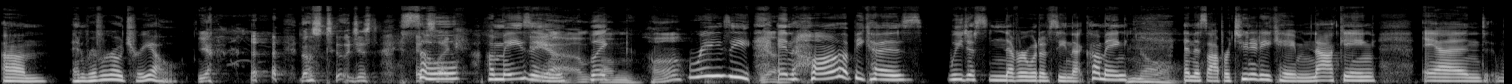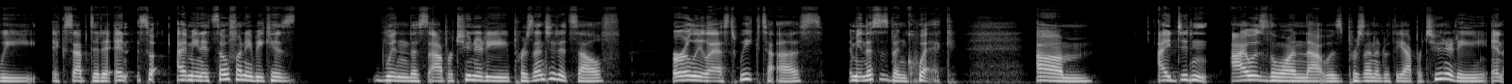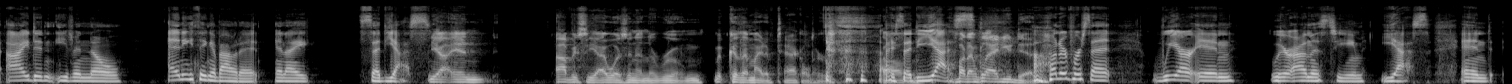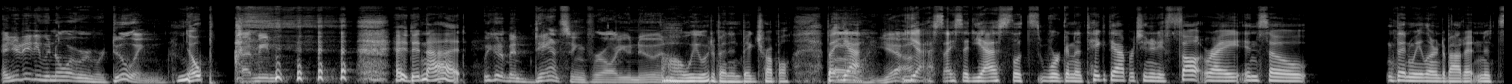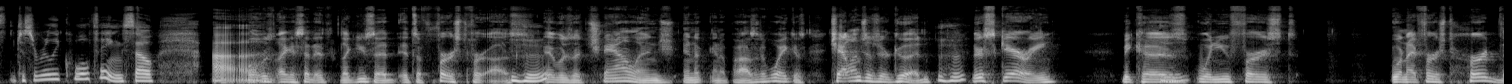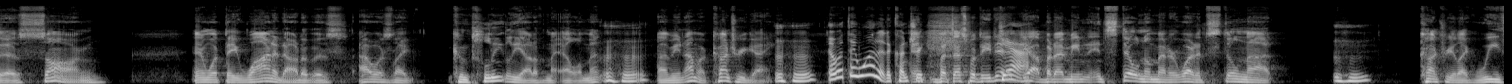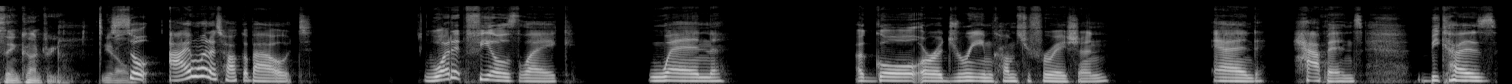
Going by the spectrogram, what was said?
um, and River Road Trio. yeah. Those two just it's So like, amazing. yeah, um, like um, huh? crazy. Yeah. And huh, because we just never would have seen that coming. No, And this opportunity came knocking and we accepted it. And so, I mean, it's so funny because when this opportunity presented itself early last week to us, I mean, this has been quick. Um, I didn't, I was the one that was presented with the opportunity and I didn't even know anything about it. And I said yes. yeah, and obviously I wasn't in the room because I might have tackled her. I said yes. but I'm glad you did. hundred percent. We are in. We are on this team. Yes. And And you didn't even know what we were doing. nope, I mean, I did not. we could have been dancing for all you knew. And Oh, we would have been in big trouble. But yeah, Uh, yeah. yes. I said yes. Let's. We're going to take the opportunity. It Felt right, and so then we learned about it, and it's just a really cool thing. So well, it was like I said, it's like you said, it's a first for us. Mm-hmm. It was a challenge in a in a positive way because challenges are good. Mm-hmm. They're scary because when you first when I first heard this song and what they wanted out of us, I was like completely out of my element. Mm-hmm. I mean, I'm a country guy, and what they wanted a country. but that's what they did. Yeah. Yeah. but I mean, it's still no matter what, it's still not country like we think country. You know, Mm-hmm. So I want to talk about what it feels like when a goal or a dream comes to fruition and happens because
